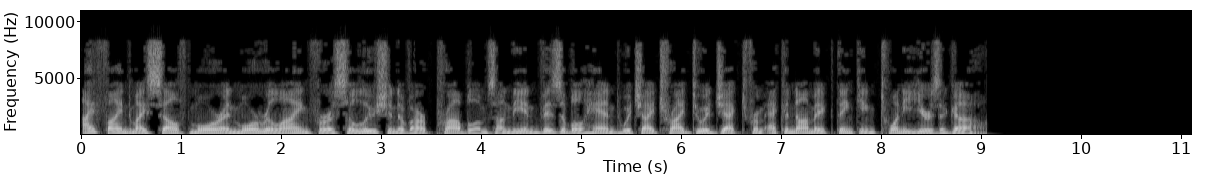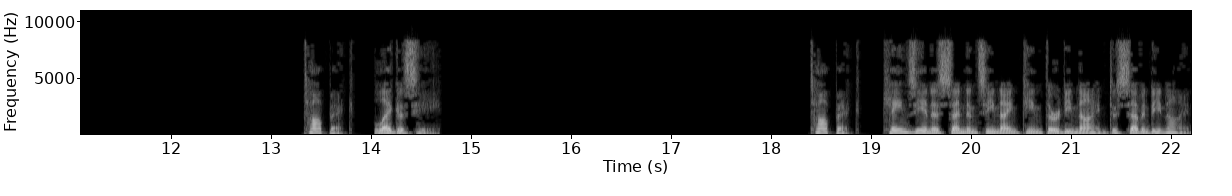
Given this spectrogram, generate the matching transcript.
I find myself more and more relying for a solution of our problems on the invisible hand which I tried to eject from economic thinking 20 years ago." Legacy Keynesian ascendancy 1939–79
